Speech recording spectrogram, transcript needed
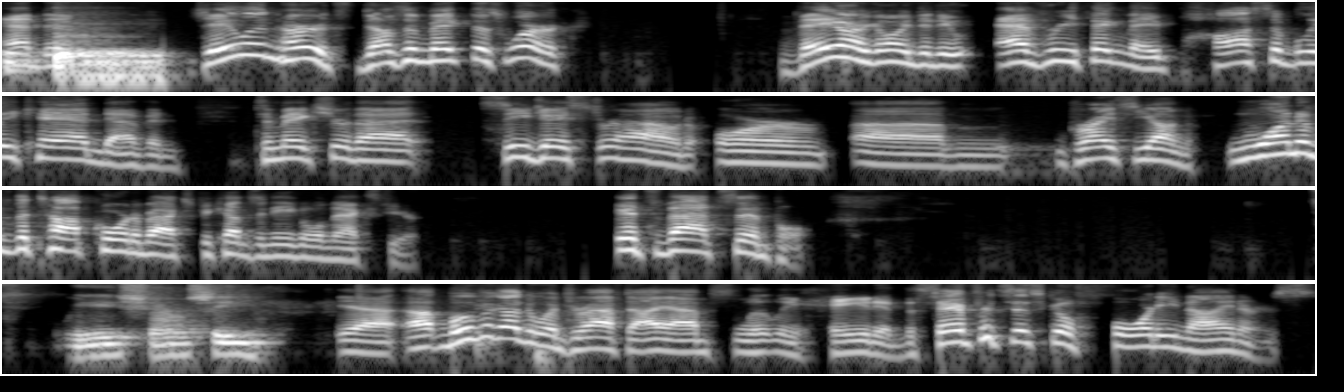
And if Jalen Hurts doesn't make this work, they are going to do everything they possibly can, Devin, to make sure that CJ Stroud or um, Bryce Young, one of the top quarterbacks, becomes an Eagle next year. It's that simple. We shall see. Yeah. Uh, moving on to a draft I absolutely hated the San Francisco 49ers.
